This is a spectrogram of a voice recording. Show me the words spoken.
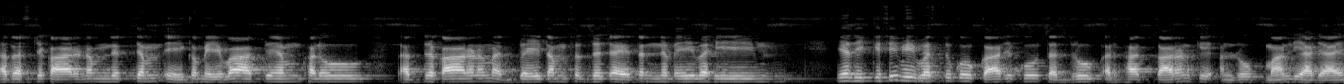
अतच कारण नित्यम एकमेवाद्वयम खलु। अत्र कारणमद्वैतम शुद्ध चैतन्यमेव ही। यदि किसी भी वस्तु को कार्य को तद्रूप अर्थात कारण के अनुरूप मान लिया जाए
